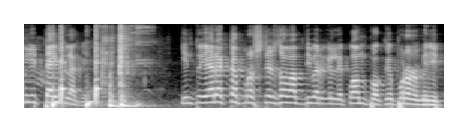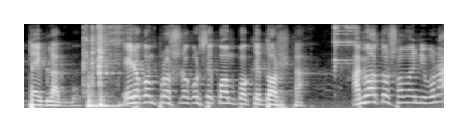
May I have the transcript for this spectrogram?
মিনিট টাইম লাগে। কিন্তু এর একটা প্রশ্নের জবাব দিবার গেলে কম পক্ষে পনেরো মিনিট টাইম লাগবো। এরকম প্রশ্ন করছে কম পক্ষে দশটা। আমি অত সময় নিব না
